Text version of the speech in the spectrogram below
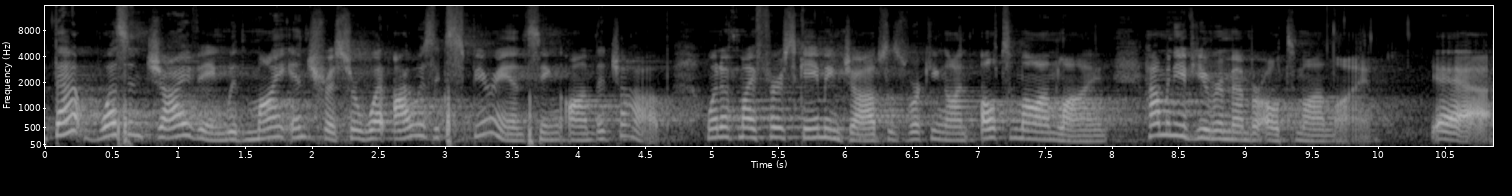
But that wasn't jiving with my interests or what I was experiencing on the job. One of my first gaming jobs was working on Ultima Online. How many of you remember Ultima Online? Yeah.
